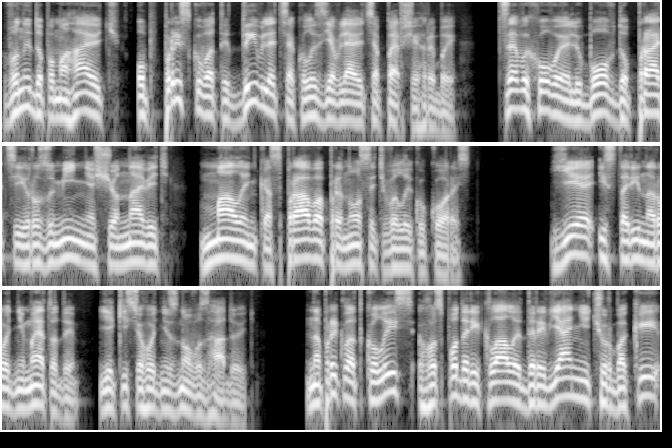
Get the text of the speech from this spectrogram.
вони допомагають обприскувати, дивляться, коли з'являються перші гриби. Це виховує любов до праці і розуміння, що навіть маленька справа приносить велику користь. Є і старі народні методи, які сьогодні знову згадують. Наприклад, колись господарі клали дерев'яні чурбаки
